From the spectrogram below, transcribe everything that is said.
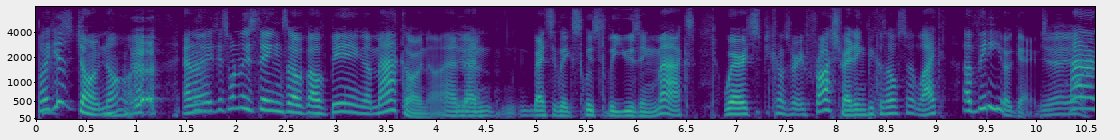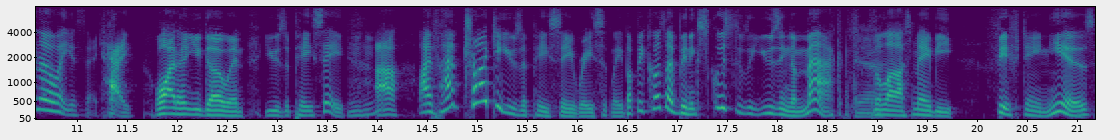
But I just don't know. and it's just one of these things of, of being a Mac owner and, Yeah. and basically exclusively using Macs, where it just becomes very frustrating because I also like a video games. Yeah, yeah. I don't know what you say. Hey, why don't you go and use a PC? Mm-hmm. Uh, I've have tried to use a PC recently, but because I've been exclusively using a Mac Yeah. for the last maybe 15 years,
